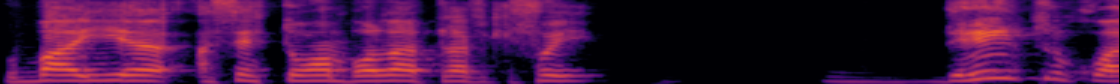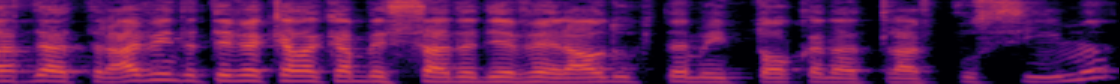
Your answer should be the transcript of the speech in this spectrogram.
O Bahia acertou uma bola na trave que foi dentro quase da trave, ainda teve aquela cabeçada de Everaldo que também toca na trave por cima.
